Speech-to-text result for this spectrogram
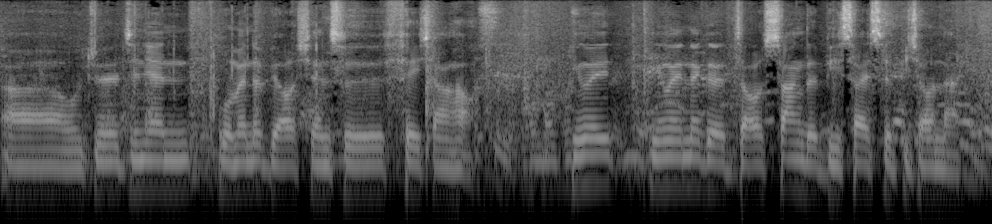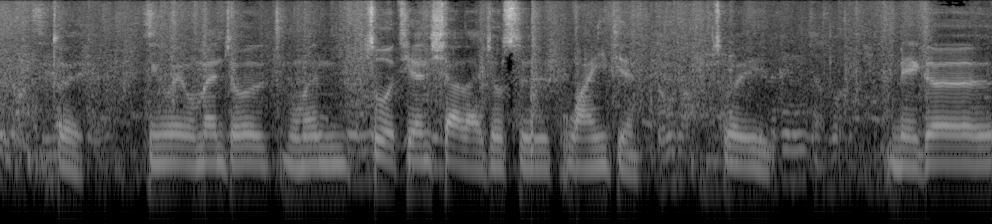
呃，我觉得今天我们的表现是非常好，因为因为那个早上的比赛是比较难，对，因为我们就我们昨天下来就是晚一点，所以每个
